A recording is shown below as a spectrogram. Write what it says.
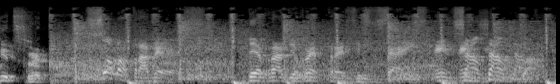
Hits. Solo a través de Radio Red 316 en SoundCloud.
